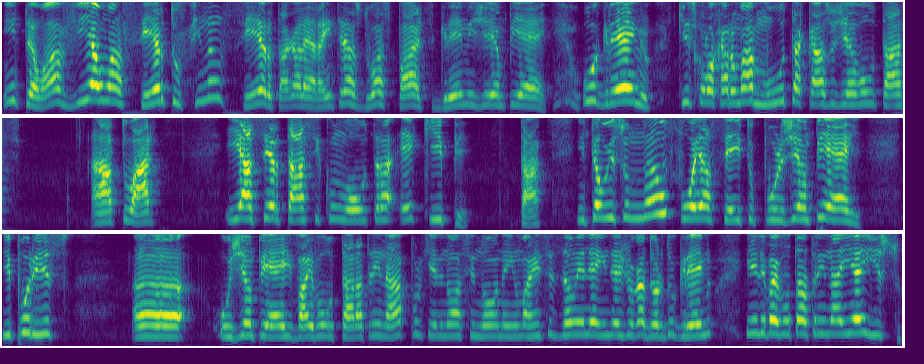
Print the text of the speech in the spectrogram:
Então, havia um acerto financeiro, tá, galera? Entre as duas partes, Grêmio e Jean-Pierre. O Grêmio quis colocar uma multa caso o Jean voltasse a atuar e acertasse com outra equipe, tá? Então, isso não foi aceito por Jean-Pierre. E por isso, uh, o Jean-Pierre vai voltar a treinar porque ele não assinou nenhuma rescisão, ele ainda é jogador do Grêmio e ele vai voltar a treinar e é isso.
